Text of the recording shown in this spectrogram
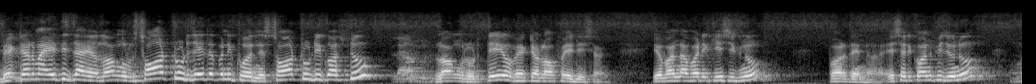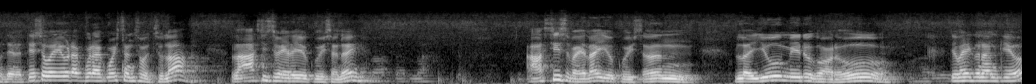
भेक्टरमा यति चाहियो लङ रुट सर्ट रुट जहिले पनि खोज्ने। Short route equals to long route त्यही हो भेक्टर अफ एडिसन योभन्दा बढी के सिक्नु पर्दैन। यसरी कन्फ्युज हुनु हुँदैन। त्यसो भए एउटा कुरा क्वेसन सोध्छु ल। ल आशिष भाइलाई यो क्वेसन है। आशिष भाइलाई यो क्वेसन ल यो मेरो घर हो। त्यो भाइको नाम के हो?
